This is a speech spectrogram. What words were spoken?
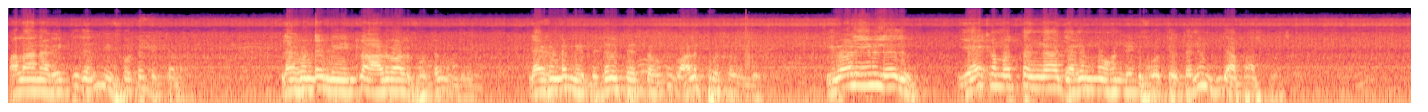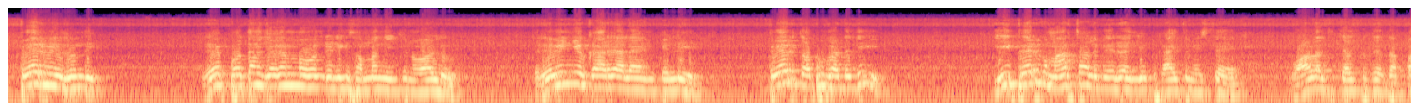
ఫలానా వ్యక్తిదని మీ ఫోటో పెట్టేవారు. లేకుంటే మీ ఇంట్లో ఆడవాళ్ళ ఫోటో ఉండేది. లేకుంటే మీ బిడ్డల పేరుతో ఉంటే వాళ్ళ ఫోటో ఉండేది. ఇవాళ ఏమి లేదు. ఏకమొత్తంగా జగన్మోహన్ రెడ్డి ఫోటోతోనే ఉంది ఆ పాస్పోర్ట్. పేరు మీద ఉంది. రేపు పొద్దున జగన్మోహన్ రెడ్డికి సంబంధించిన వాళ్ళు రెవెన్యూ కార్యాలయానికి వెళ్ళి పేరు తప్పుపడ్డది. ఈ పేరుకు మార్చాలి మీరు అని చెప్పి కాగితం ఇస్తే వాళ్ళకి తెలుస్తుంది తప్ప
